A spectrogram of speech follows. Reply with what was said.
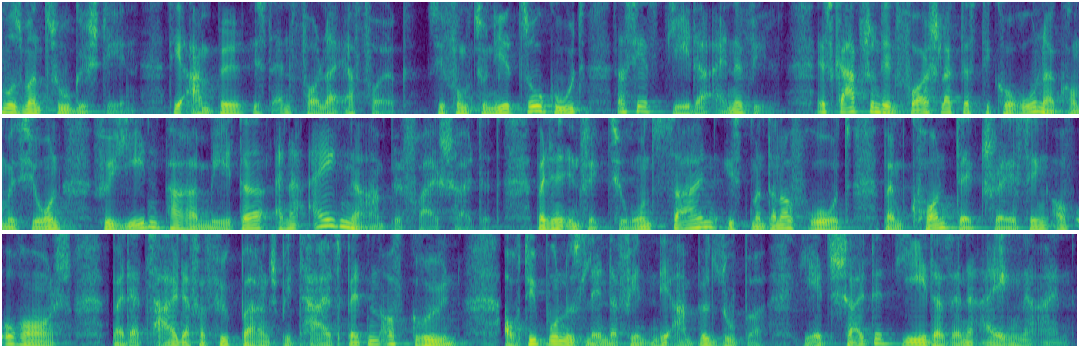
muss man zugestehen, die Ampel ist ein voller Erfolg. Sie funktioniert so gut, dass jetzt jeder eine will. Es gab schon den Vorschlag, dass die Corona-Kommission für jeden Parameter eine eigene Ampel freischaltet. Bei den Infektionszahlen ist man dann auf Rot, beim Contact Tracing auf Orange, bei der Zahl der verfügbaren Spitalsbetten auf Grün. Auch die Bundesländer finden die Ampel super. Jetzt schaltet jeder seine eigene ein.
